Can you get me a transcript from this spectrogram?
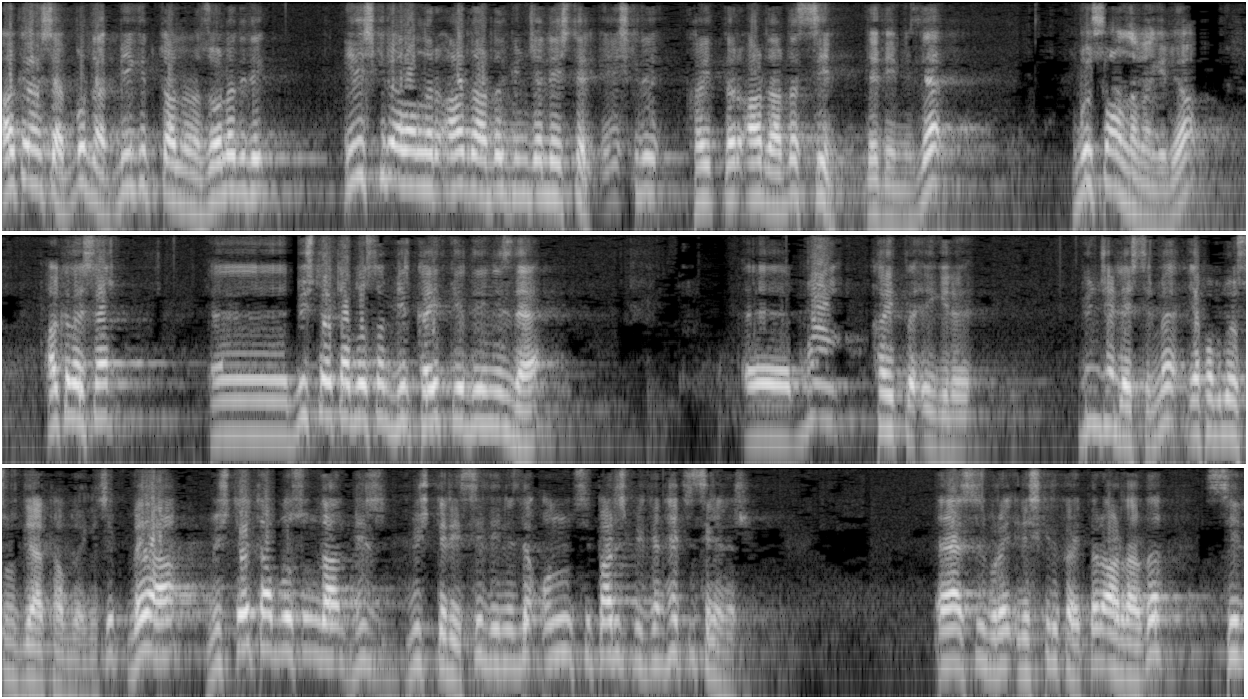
Arkadaşlar burada bilgi tutarlarına zorla dedik. İlişkili alanları ard arda güncelleştir. İlişkili kayıtları ard arda sil dediğimizde bu şu anlama geliyor. Arkadaşlar e, müşteri tablosuna bir kayıt girdiğinizde e, bu kayıtla ilgili güncelleştirme yapabiliyorsunuz diğer tabloya geçip veya müşteri tablosundan bir müşteriyi sildiğinizde onun sipariş bilgilerinin hepsi silinir. Eğer siz buraya ilişkili kayıtları ard arda sil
